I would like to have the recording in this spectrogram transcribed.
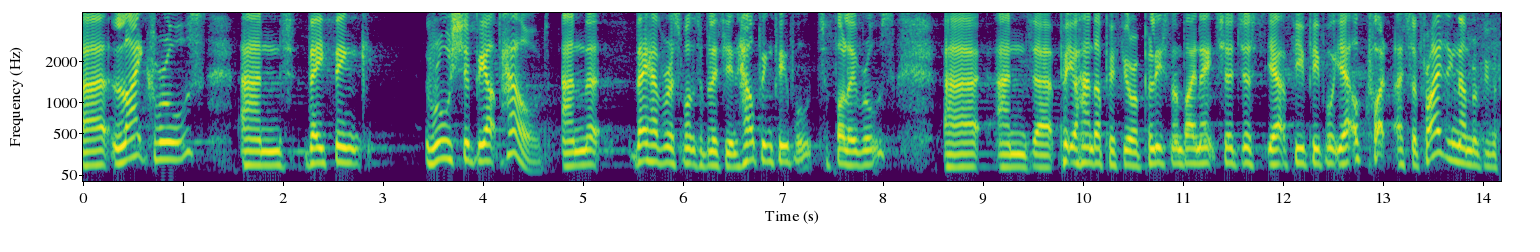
uh, like rules and they think rules should be upheld and that they have a responsibility in helping people to follow rules. Uh, and uh, put your hand up if you're a policeman by nature. Just, yeah, a few people. Yeah, oh, quite a surprising number of people.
